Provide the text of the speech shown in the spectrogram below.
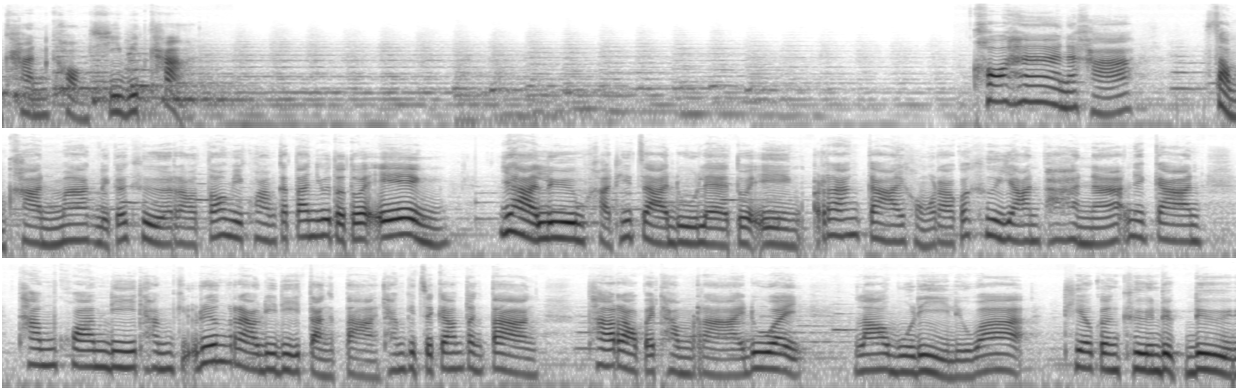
ำคัญของชีวิตค่ะข้อ 5 นะคะสำคัญมากเลยก็คือเราต้องมีความกตัญญูต่อตัวเอง อย่าลืมค่ะที่จะดูแลตัวเอง ร่างกายของเราก็คือยานพาหนะในการทำความดีทำเรื่องราวดีๆ ต่างๆทำกิจกรรมต่างๆ ถ้าเราไปทำร้ายด้วยเหล้าบุหรี่หรือว่าเที่ยวกลางคืนดึกดื่น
